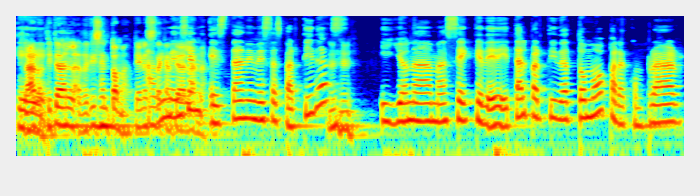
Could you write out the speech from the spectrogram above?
Que claro, a ti te, dan, a ti dicen, toma, tienes a esta mí me cantidad de dicen, lana. están en estas partidas y yo nada más sé que de tal partida tomo para comprar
